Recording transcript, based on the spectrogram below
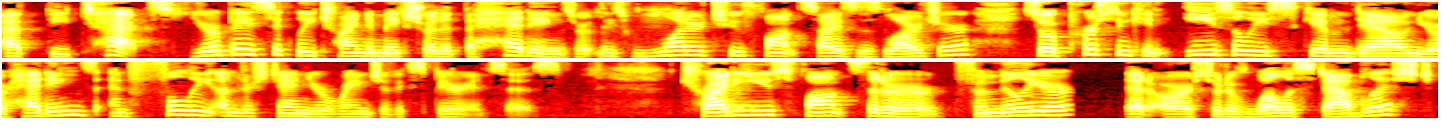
at the text, you're basically trying to make sure that the headings are at least one or two font sizes larger so a person can easily skim down your headings and fully understand your range of experiences. Try to use fonts that are familiar that are sort of well established.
